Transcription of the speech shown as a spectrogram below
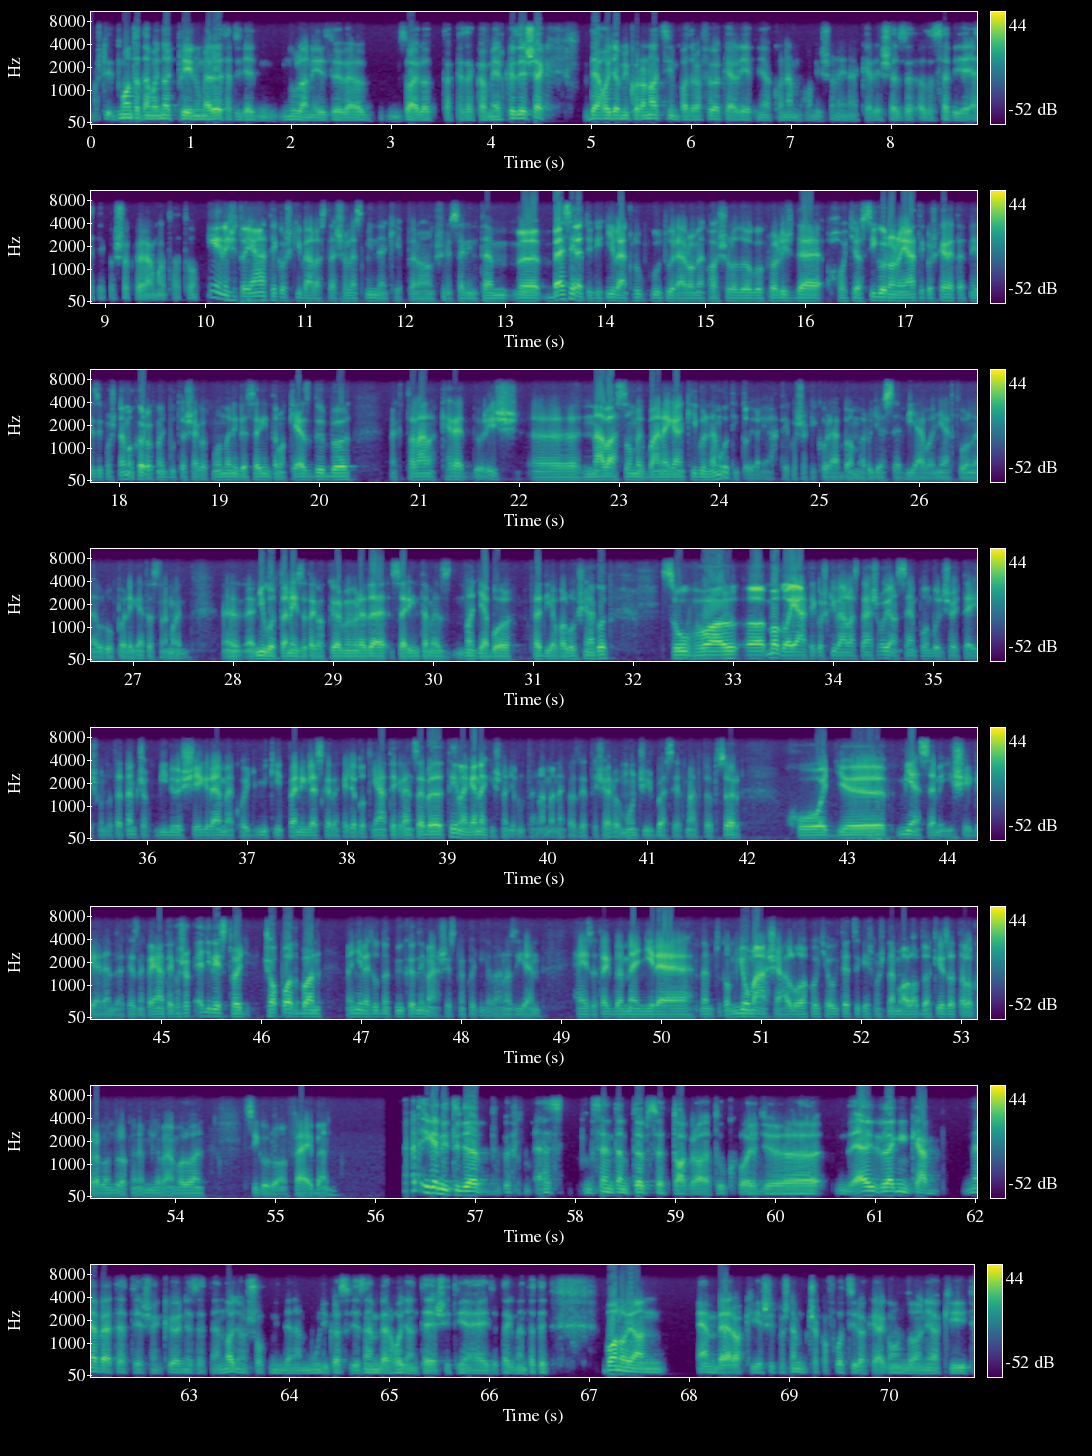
most itt mondhatnám, hogy nagy plénum előtt, hát ugye nulla nézővel zajlottak ezek a mérkőzések, de hogy amikor a nagy színpadra föl kell lépni, akkor nem hamisan énekel, és ez az a Sevilla játékosokra elmondható. Igen, és itt a játékos kiválasztáson lesz mindenképpen a hangsúly szerintem. Beszélhetünk itt nyilván klubkultúráról, meg hasonló dolgokról is, de hogyha szigorúan a játékos keretet nézzük, most nem akarok nagy butaságot mondani, de szerintem a kezdőből, meg talán a keretből is Navason meg Banegán kívül nem volt itt olyan játékos, aki korábban már ugye a Sevillával nyert volna Európa Ligát, aztán majd nyugodtan nézzetek a körmömre, de szerintem szerintem ez nagyjából fedi a valóságot. Szóval maga a játékos kiválasztás olyan szempontból is, hogy te is mondod, tehát nem csak minőségre, meg hogy miképpen illeszkednek egy adott játékrendszerbe, de tényleg ennek is nagyon utána mennek azért, és erről Moncs is beszélt már többször, hogy milyen személyiséggel rendelkeznek a játékosok. Egyrészt, hogy csapatban mennyire tudnak működni, másrészt meg, hogy nyilván az ilyen helyzetekben mennyire, nem tudom, nyomásállóak, hogyha úgy tetszik, és most nem a labdakézatalokra gondolok, hanem nyilvánvalóan szigorúan fejben. Hát igen, itt ugye ezt szerintem többször taglaltuk, hogy leginkább neveltetésen, környezeten nagyon sok mindenem múlik az, hogy az ember hogyan teljesít ilyen helyzetekben. Tehát van olyan ember, aki, és itt most nem csak a focira kell gondolni, aki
